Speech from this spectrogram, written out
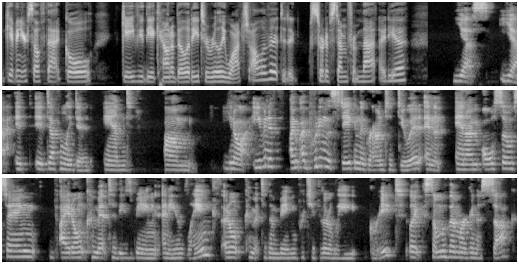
giving yourself that goal gave you the accountability to really watch all of it? Did it sort of stem from that idea? Yes. Yeah, it it definitely did. And um you know, even if I'm, I'm, putting the stake in the ground to do it, and and I'm also saying I don't commit to these being any length. I don't commit to them being particularly great. Like some of them are going to suck,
